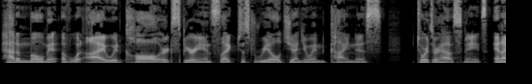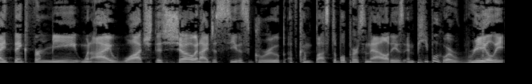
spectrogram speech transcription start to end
had a moment of what I would call or experience like just real, genuine kindness towards her housemates. And I think for me, when I watch this show and I just see this group of combustible personalities and people who are really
